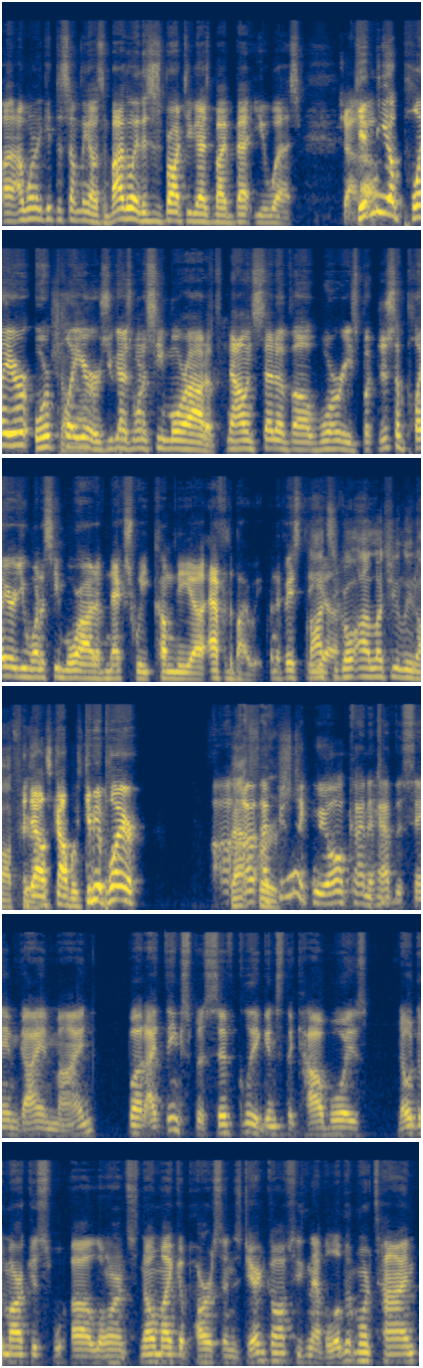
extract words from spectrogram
I, I want to get to something else. And by the way, this is brought to you guys by Bet US. Shout Give out. me a player or Shout out. players you guys want to see more out of now instead of uh, worries, but just a player you want to see more out of next week, come the uh, after the bye week when they face the, Lots uh, to go. I'll let you lead off the. Dallas Cowboys. Give me a player. I- I, I feel like we all kind of have the same guy in mind, but I think specifically against the Cowboys, no Demarcus uh, Lawrence, no Micah Parsons. Jared Goff's he's gonna have a little bit more time.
